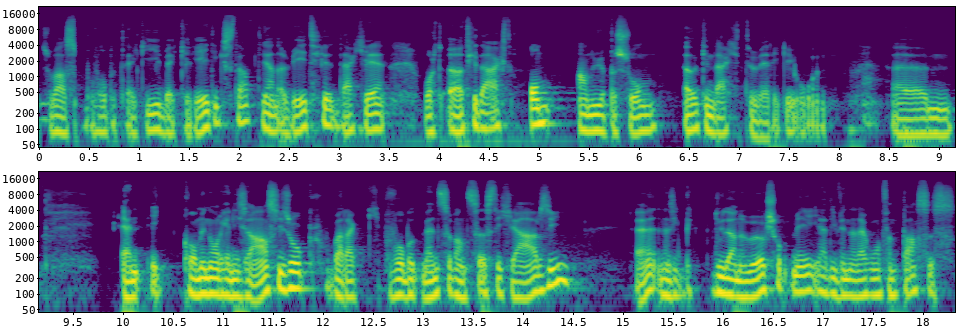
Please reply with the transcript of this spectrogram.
zoals bijvoorbeeld hier bij Creatic stapt, ja, dan weet je dat jij wordt uitgedaagd om aan je persoon elke dag te werken. Gewoon. Ehm, en ik kom in organisaties ook waar ik bijvoorbeeld mensen van 60 jaar zie. Hè, en als ik doe dan een workshop mee, ja, die vinden dat gewoon fantastisch.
